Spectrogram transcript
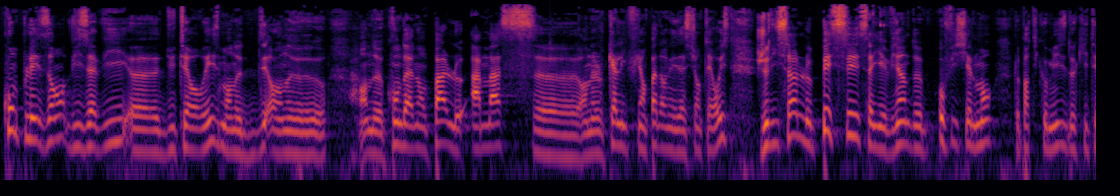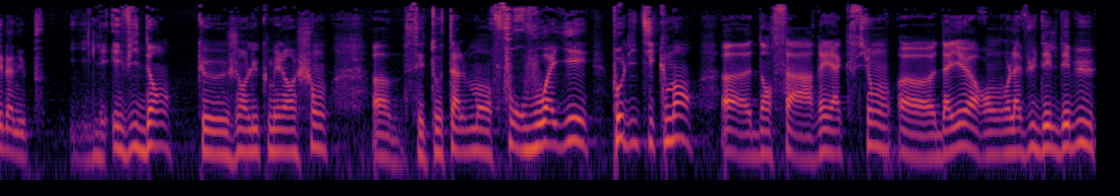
complaisant vis-à-vis euh, du terrorisme en ne, dé- en, ne, en ne condamnant pas le Hamas, euh, en ne le qualifiant pas d'organisation terroriste? Je dis ça, le PC, ça y est, vient de, officiellement, le Parti communiste, de quitter la NUP. il est évident que Jean-Luc Mélenchon euh, s'est totalement fourvoyé politiquement euh, dans sa réaction. Euh, D'ailleurs, on, l'a vu dès le début,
